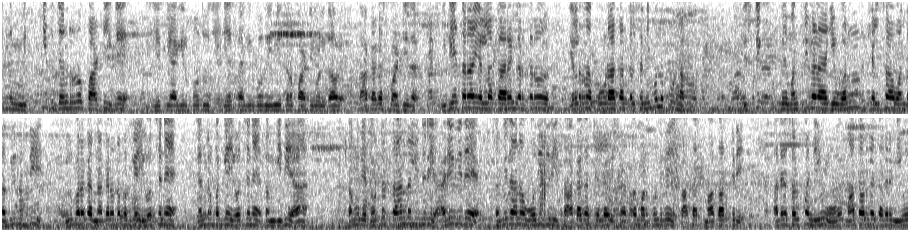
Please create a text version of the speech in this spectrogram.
ಇನ್ನು ಮಿಕ್ಕಿದ ಜನರು ಪಾರ್ಟಿ ಇದೆ. ಬಿ ಜೆ ಪಿ ಆಗಿರ್ಬೋದು, ಜೆ ಡಿ ಎಸ್ ಆಗಿರ್ಬೋದು, ಇನ್ನಿತರ ಪಾರ್ಟಿಗಳು ಇದ್ದಾವೆ ಸಾಕಾಗಷ್ಟು ಪಾರ್ಟಿ ಇದ್ದಾವೆ ಇದೇ ಥರ ಎಲ್ಲ ಕಾರ್ಯಕರ್ತರು ಎಲ್ಲರನ್ನ ಕೂಡ ಹಾಕೋ ಕೆಲಸ ನಿಮ್ಮನ್ನು ಕೂಡ ಹಾಕ್ಬೋದು. ಡಿಸ್ಟಿಕ್ ಮಂತ್ರಿಗಳಾಗಿ ಒಂದು ಕೆಲಸ, ಒಂದು ಅಭಿವೃದ್ಧಿ ಗುಲ್ಬರ್ಗ ನಗರದ ಬಗ್ಗೆ ಯೋಚನೆ, ಜನರ ಬಗ್ಗೆ ಯೋಚನೆ ತಮಗಿದೆಯಾ? ತಮಗೆ ದೊಡ್ಡ ಸ್ಥಾನದಲ್ಲಿದ್ದೀರಿ, ಅರಿವಿದೆ, ಸಂವಿಧಾನ ಓದಿದಿರಿ ಸಾಕಾದಷ್ಟು ಎಲ್ಲ ವಿಷಯ ಅರ್ಥ ಮಾಡ್ಕೊಂಡಿರಿ, ಸಾಕಷ್ಟು ಮಾತಾಡ್ತೀರಿ. ಆದರೆ ಸ್ವಲ್ಪ ನೀವು ಮಾತಾಡಬೇಕಾದ್ರೆ ನೀವು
